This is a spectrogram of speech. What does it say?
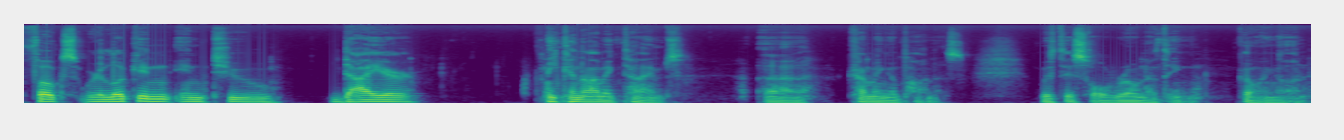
Folks, we're looking into dire economic times uh, coming upon us with this whole Rona thing going on.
